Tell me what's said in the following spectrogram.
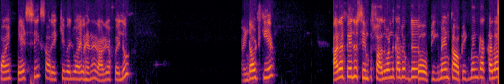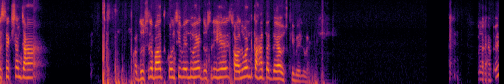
पॉइंट एट सिक्स और एक की वैल्यू आई है ना R F value find out किए। R F value simple solvent का जो जो पिगमेंट था पिगमेंट का कलर सेक्शन जहाँ और दूसरी बात कौन सी वैल्यू है? दूसरी है सॉल्वेंट कहाँ तक गया उसकी वैल्यू है? यहाँ पे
